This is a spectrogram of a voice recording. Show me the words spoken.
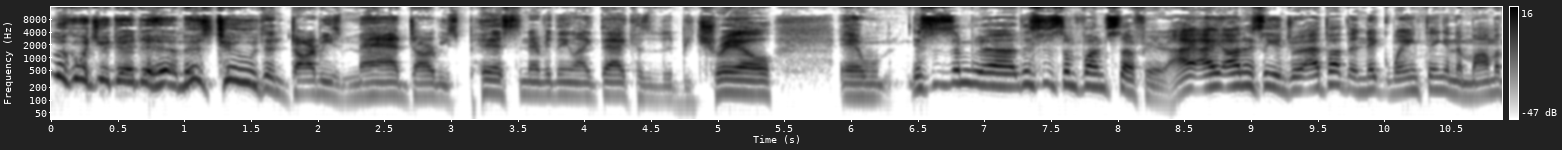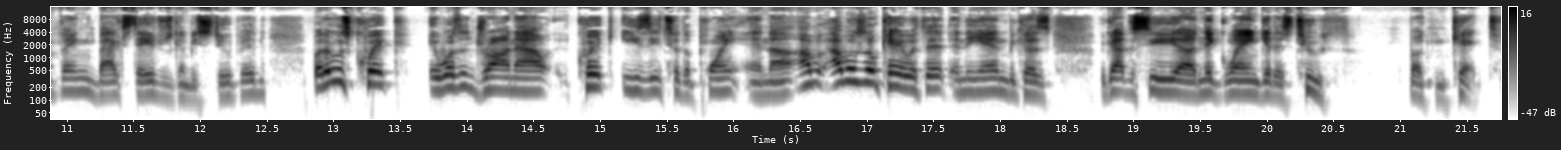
"Look at what you did to him, his tooth." And Darby's mad, Darby's pissed, and everything like that because of the betrayal and this is some uh, this is some fun stuff here. I, I honestly enjoy. I thought the Nick Wayne thing and the Mama thing backstage was gonna be stupid, but it was quick. It wasn't drawn out. Quick, easy to the point, and uh, I, I was okay with it in the end because we got to see uh, Nick Wayne get his tooth fucking kicked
